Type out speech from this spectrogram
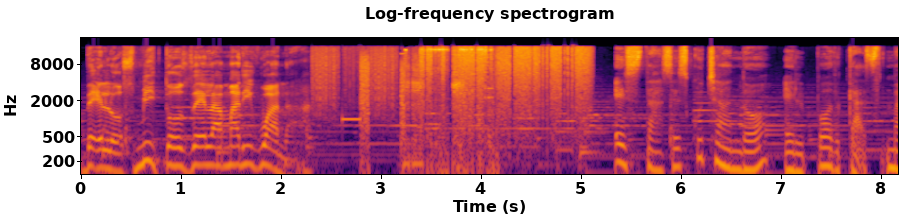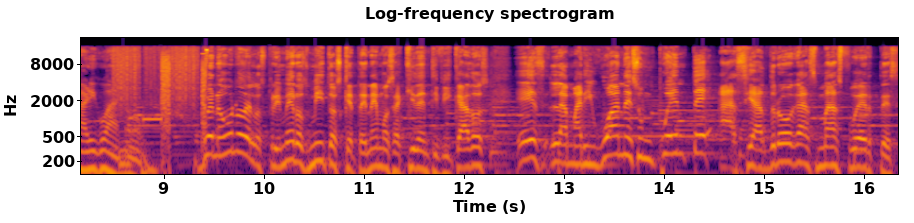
de los mitos de la marihuana. Estás escuchando el podcast marihuano. Bueno, uno de los primeros mitos que tenemos aquí identificados es la marihuana es un puente hacia drogas más fuertes.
